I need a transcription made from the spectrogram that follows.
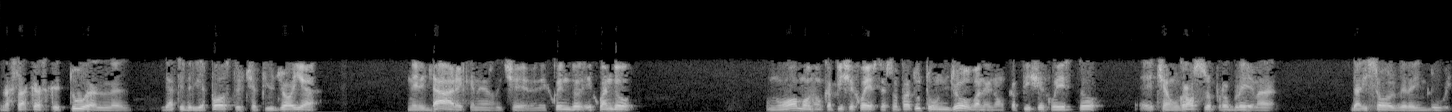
la Sacra Scrittura, gli Atti degli Apostoli, c'è più gioia nel dare che nel ricevere. E quando, e quando un uomo non capisce questo e soprattutto un giovane non capisce questo, eh, c'è un grosso problema da risolvere in lui.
